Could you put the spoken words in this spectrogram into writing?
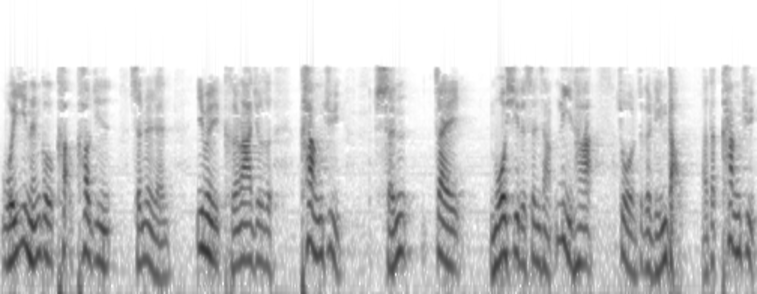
唯一能够靠靠近神的人，因为可拉就是抗拒神在摩西的身上立他做这个领导啊，他抗拒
